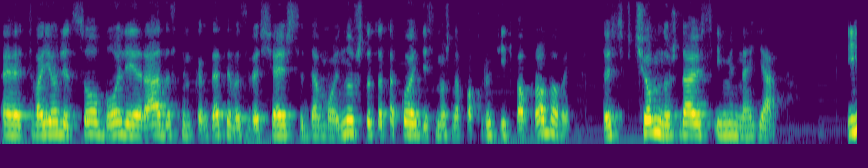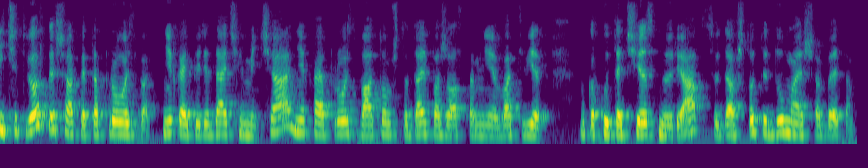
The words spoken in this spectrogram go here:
э, твое лицо более радостным, когда ты возвращаешься домой. Ну, что-то такое здесь можно покрутить, попробовать. То есть в чем нуждаюсь именно я. И четвертый шаг – это просьба, некая передача меча, некая просьба о том, что дай, пожалуйста, мне в ответ ну, какую-то честную реакцию, да, что ты думаешь об этом,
